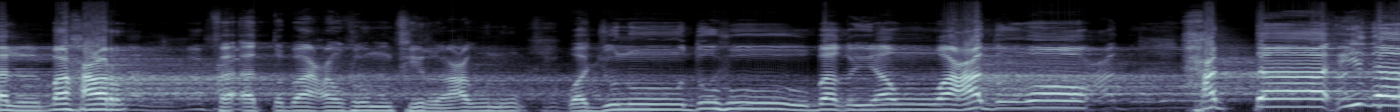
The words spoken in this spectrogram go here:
البحر فأتبعهم فرعون وجنوده بغيا وعدوا حتى إذا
